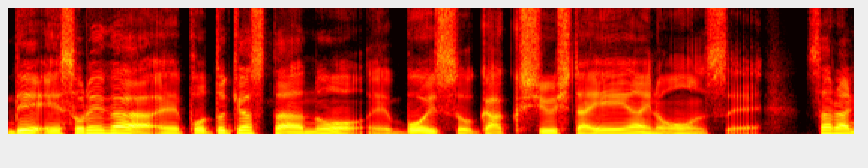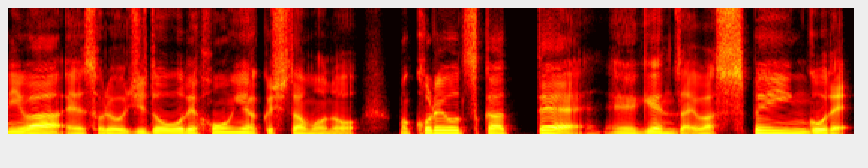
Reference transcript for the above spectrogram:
で、それが、ポッドキャスターのボイスを学習した AI の音声、さらには、それを自動で翻訳したもの、これを使って、現在はスペイン語で、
